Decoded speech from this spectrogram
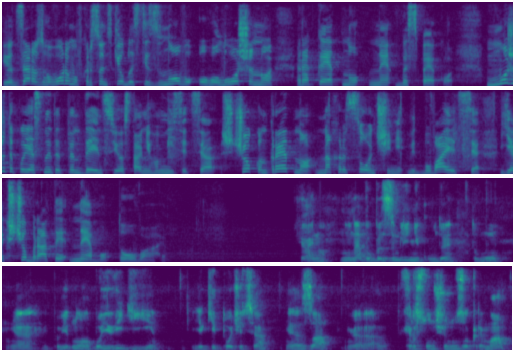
І от зараз говоримо в Херсонській області знову оголошено ракетну небезпеку. Можете пояснити тенденцію останнього місяця, що конкретно на Херсонщині відбувається, якщо брати небо до уваги? Звичайно, ну небо без землі нікуди, тому е, відповідно бойові дії, які точаться е, за е, Херсонщину, зокрема,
